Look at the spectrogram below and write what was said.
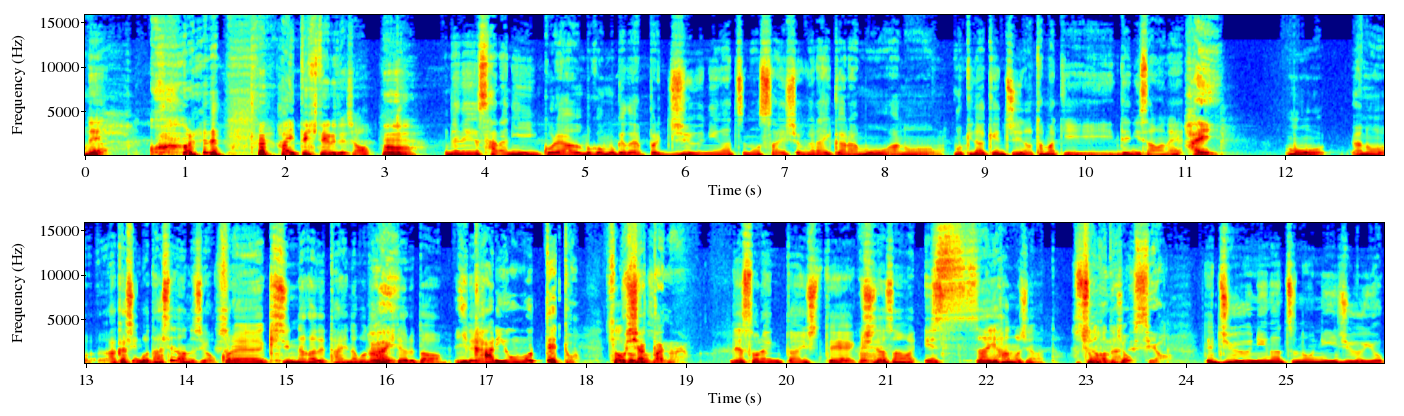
ね。これで入ってきてるでしょ？うん。でねさらにこれあの僕思うけどやっぱり12月の最初ぐらいからもうあの沖縄県知事の玉城デニーさんはねはいもうあの赤信号出してたんですよ。これ基地の中で大変なことが起きてると。で怒りを持ってとおっしゃったのよ。でそれに対して岸田さんは一切反応しなかった。しなかったでしょ？ですよ。で12月の24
